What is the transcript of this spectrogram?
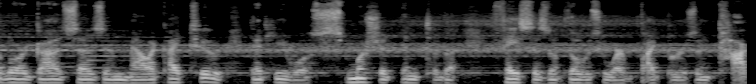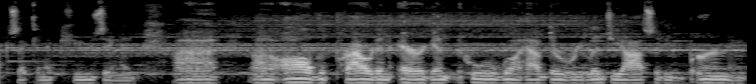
the Lord God says in Malachi 2 that he will smush it into the faces of those who are vipers and toxic and accusing and uh, uh, all the proud and arrogant who will have their religiosity burning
